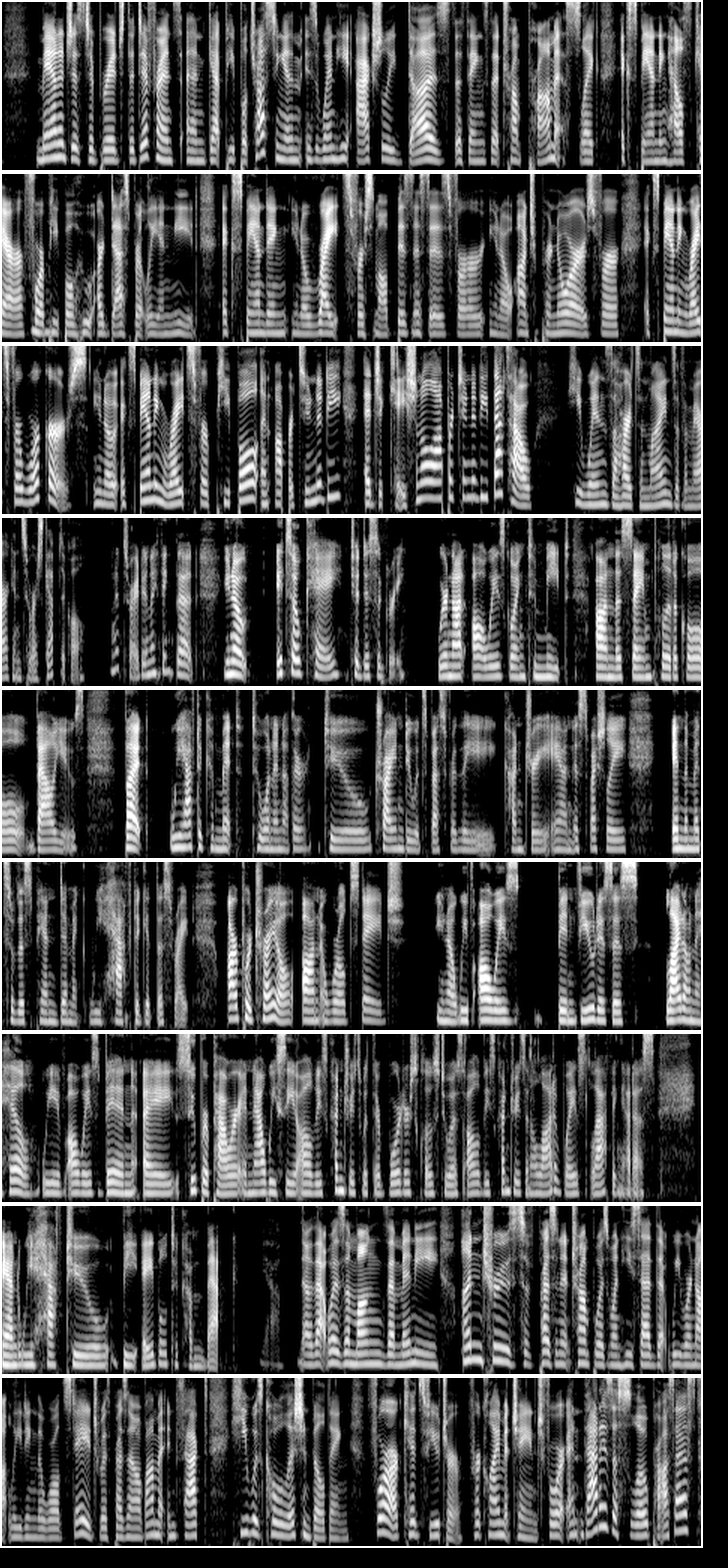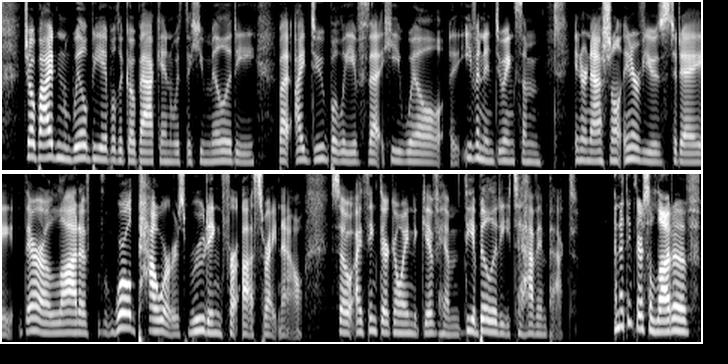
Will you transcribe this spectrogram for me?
manages to bridge the difference and get people trusting him is when he actually does the things that Trump promised, like expanding health care for mm-hmm. people who are desperately in need, expanding, you know, rights for small businesses, for, you know, entrepreneurs, for expanding rights for workers, you know, expanding rights for people and opportunity, educational opportunity. That's how he wins the hearts and minds of Americans who are skeptical. That's right. And I think that, you know, it's okay to disagree. We're not always going to meet on the same political values, but we have to commit to one another to try and do what's best for the country. And especially in the midst of this pandemic, we have to get this right. Our portrayal on a world stage, you know, we've always been viewed as this light on a hill. We've always been a superpower, and now we see all of these countries with their borders close to us, all of these countries in a lot of ways laughing at us. And we have to be able to come back. Yeah. No, that was among the many untruths of President Trump was when he said that we were not leading the world stage with President Obama. In fact, he was coalition building for our kids' future, for climate change, for and that is a slow process. Joe Biden will be able to go back in with the humility, but I do believe that he will even in doing some international interviews today, there are a lot of world powers rooting for us right now. So I think they're going to give him the ability to have impact. And I think there's a lot of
